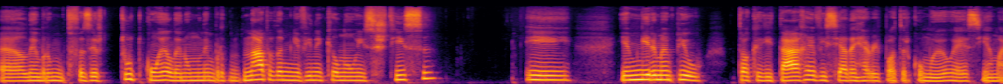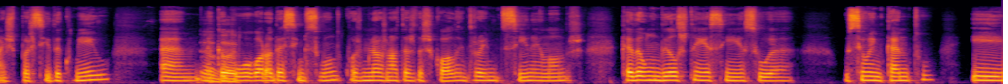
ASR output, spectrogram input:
Uh, lembro-me de fazer tudo com ele, eu não me lembro de nada da minha vida em que ele não existisse. E, e a minha irmã Pio toca guitarra, é viciada em Harry Potter como eu, é assim a mais parecida comigo. Um, acabou agora o 12 com as melhores notas da escola, entrou em medicina em Londres. Cada um deles tem assim a sua, o seu encanto e,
